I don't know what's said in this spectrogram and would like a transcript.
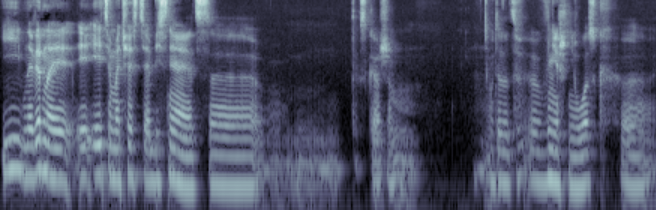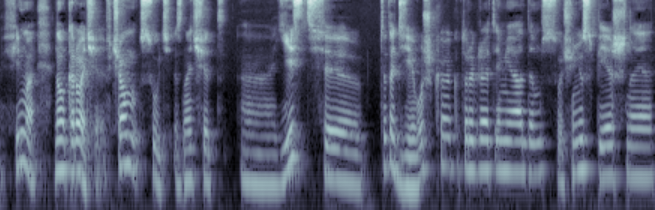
и, наверное, этим отчасти объясняется, так скажем, вот этот э, внешний лоск э, фильма. Ну, короче, в чем суть? Значит, э, есть вот эта девушка, которая играет Эми Адамс, очень успешная.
